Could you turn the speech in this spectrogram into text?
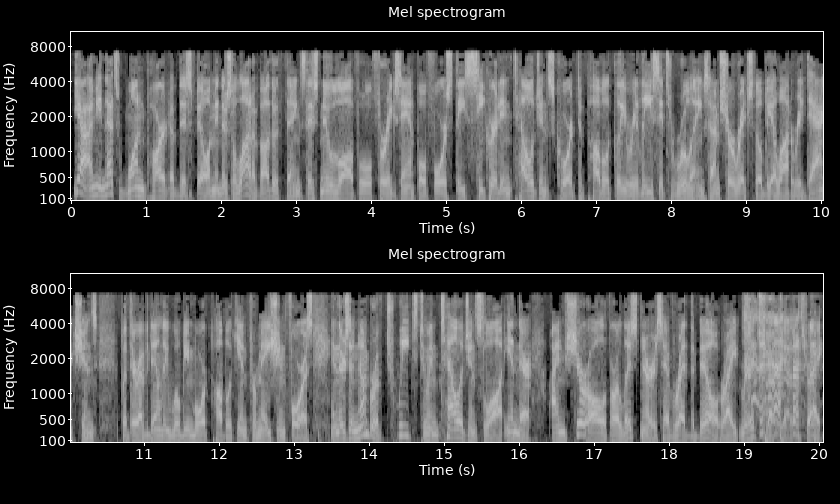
Yeah, I mean that's one part of this bill. I mean, there's a lot of other things. This new law will, for example, force the Secret Intelligence Court to publicly release its rulings. I'm sure, Rich, there'll be a lot of redactions, but there evidently will be more public information for us. And there's a number of tweaks to intelligence law in there. I'm sure all of our listeners have read the bill, right, Rich? oh, yeah, that's right.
